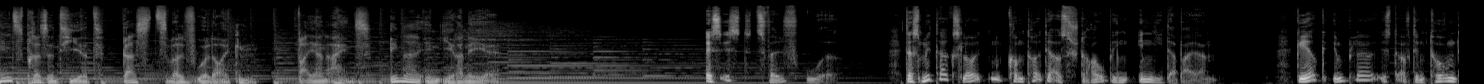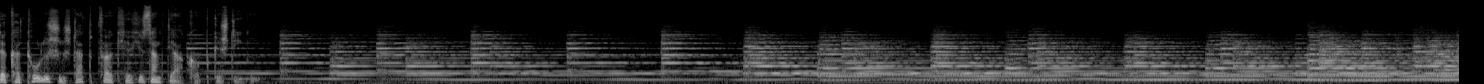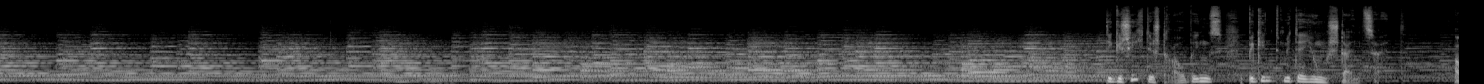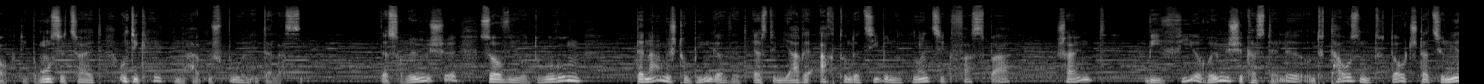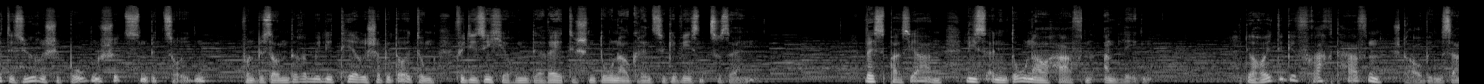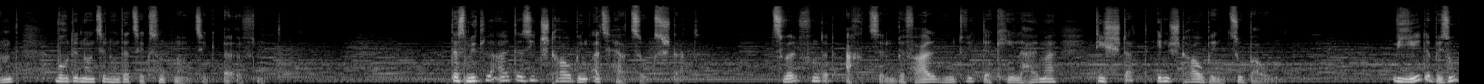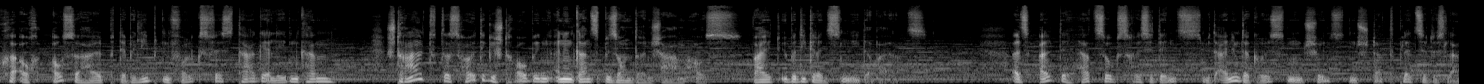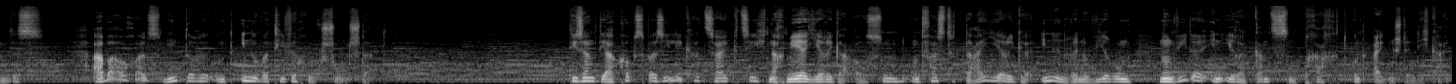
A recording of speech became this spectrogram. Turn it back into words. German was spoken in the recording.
1 präsentiert das 12 Uhr Läuten. Bayern 1, immer in ihrer Nähe. Es ist 12 Uhr. Das Mittagsläuten kommt heute aus Straubing in Niederbayern. Georg Impler ist auf den Turm der katholischen Stadtpfarrkirche St. Jakob gestiegen. Die Geschichte Straubings beginnt mit der Jungsteinzeit. Auch die Bronzezeit und die Kelten haben Spuren hinterlassen. Das römische Sorviodurum, der Name Strubinga wird erst im Jahre 897 fassbar, scheint, wie vier römische Kastelle und tausend dort stationierte syrische Bogenschützen bezeugen, von besonderer militärischer Bedeutung für die Sicherung der rätischen Donaugrenze gewesen zu sein. Vespasian ließ einen Donauhafen anlegen. Der heutige Frachthafen Straubing-Sand wurde 1996 eröffnet. Das Mittelalter sieht Straubing als Herzogsstadt. 1218 befahl Ludwig der Kelheimer, die Stadt in Straubing zu bauen. Wie jeder Besucher auch außerhalb der beliebten Volksfesttage erleben kann, strahlt das heutige Straubing einen ganz besonderen Charme aus, weit über die Grenzen Niederbayerns als alte Herzogsresidenz mit einem der größten und schönsten Stadtplätze des Landes, aber auch als muntere und innovative Hochschulstadt. Die St. Jakobsbasilika zeigt sich nach mehrjähriger Außen- und fast dreijähriger Innenrenovierung nun wieder in ihrer ganzen Pracht und Eigenständigkeit.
